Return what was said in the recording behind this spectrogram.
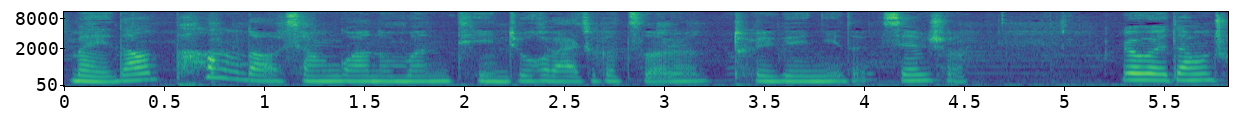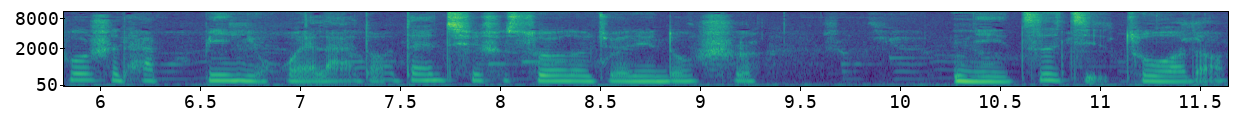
每当碰到相关的问题，你就会把这个责任推给你的先生，认为当初是他逼你回来的。但其实所有的决定都是你自己做的。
